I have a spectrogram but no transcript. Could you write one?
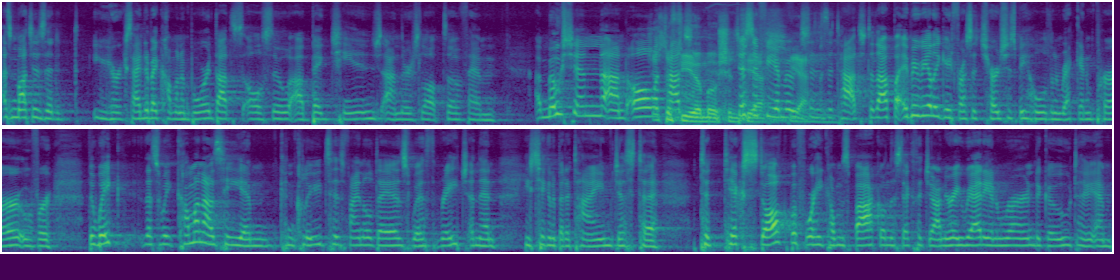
as much as it, you're excited about coming on board, that's also a big change, and there's lots of um, emotion and all just attached. a few emotions. Just yes. a few emotions yeah. attached to that. But it'd be really good for us as church to be holding Rick in prayer over the week this week coming as he um, concludes his final days with Reach, and then he's taking a bit of time just to to take stock before he comes back on the sixth of January, ready and round to go to. Um,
